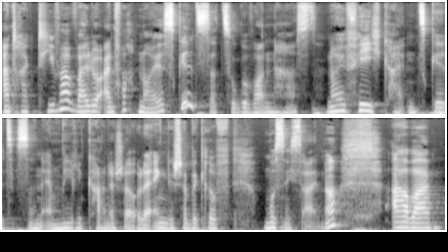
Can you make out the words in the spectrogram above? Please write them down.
attraktiver, weil du einfach neue Skills dazu gewonnen hast. Neue Fähigkeiten. Skills ist ein amerikanischer oder englischer Begriff, muss nicht sein. Ne? Aber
